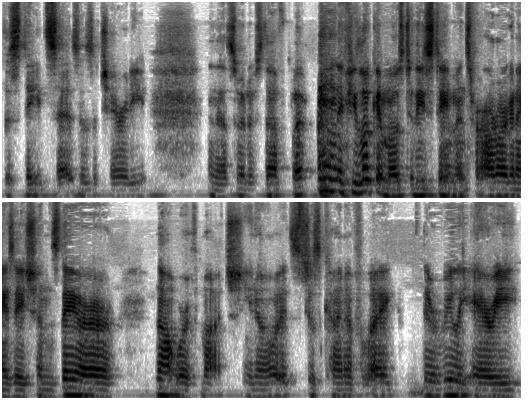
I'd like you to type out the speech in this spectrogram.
the state says as a charity and that sort of stuff. But if you look at most of these statements for art organizations, they are not worth much. You know, it's just kind of like they're really airy.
